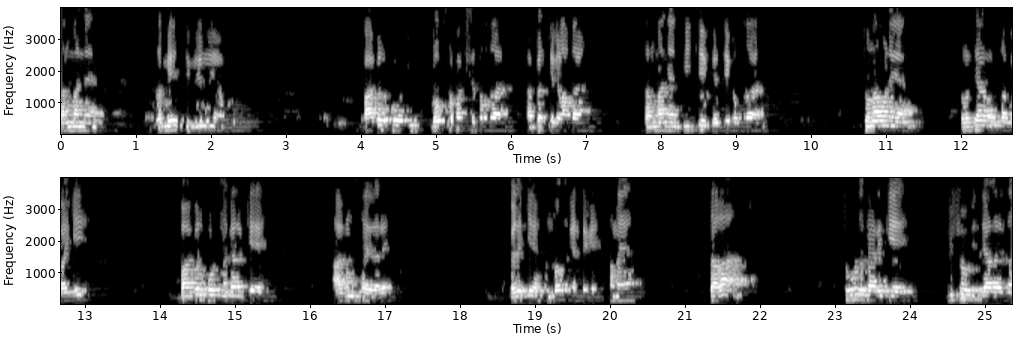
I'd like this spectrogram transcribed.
ಸನ್ಮಾನ್ಯ ರಮೇಶ್ ಚಿಗ್ರಿನಿ ಅವರು, ಬಾಗಲಕೋಟೆ ಲೋಕಸಭಾ ಕ್ಷೇತ್ರದ ಸನ್ಮಾನ್ಯ ಪಿ ಸಿ ಗದ್ದಿಗೌಡ ಚುನಾವಣೆಯ ಪ್ರಚಾರಾರ್ಥವಾಗಿ ಬಾಗಲಕೋಟೆ ನಗರಕ್ಕೆ ಆಗಮಿಸ್ತಾ ಇದ್ದಾರೆ. ಬೆಳಿಗ್ಗೆ ಹನ್ನೊಂದು ಗಂಟೆಗೆ ಸಮಯ. ಸ್ಥಳ ತೋಟಗಾರಿಕೆ ವಿಶ್ವವಿದ್ಯಾಲಯದ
